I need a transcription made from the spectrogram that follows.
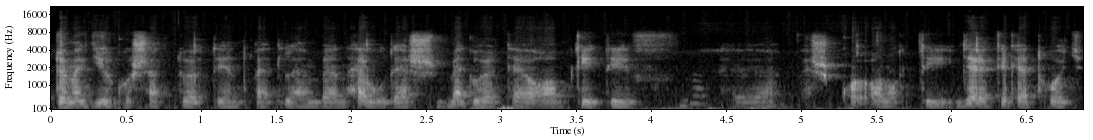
tömeggyilkosság történt Betlehemben, Herodes megölte a két éves kor alatti gyerekeket, hogy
